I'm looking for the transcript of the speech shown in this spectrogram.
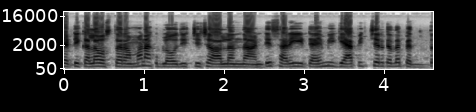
థర్టీ కల్లా వస్తారమ్మా నాకు బ్లౌజ్ ఇచ్చి చాలు అందా అంటే సరే ఈ టైం ఈ గ్యాప్ ఇచ్చారు కదా పెద్ద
